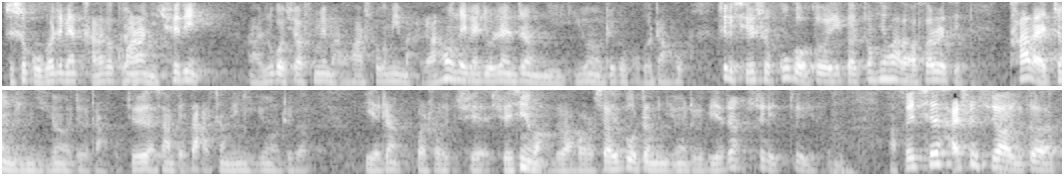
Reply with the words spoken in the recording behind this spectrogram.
只是谷歌这边弹了个框让你确定啊，如果需要输密码的话，输个密码，然后那边就认证你拥有这个谷歌账户。这个其实是 Google 作为一个中心化的 authority，它来证明你拥有这个账户，就有点像北大证明你拥有这个毕业证，或者说学学信网对吧？或者教育部证明你拥有这个毕业证，是这个这个意思啊。所以其实还是需要一个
